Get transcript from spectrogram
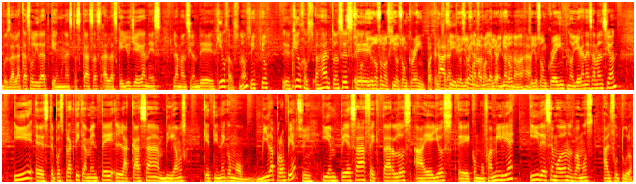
pues da la casualidad que en una de estas casas a las que ellos llegan es la mansión de Hill House, ¿no? Sí, Hill. Eh, Hill House, ajá, entonces... Sí, porque eh, ellos no son los Hill, son Crane. Para que no Ah, crean sí, que los ellos Crane, son la familia Crane, no, Hill. no, ajá. Ellos son Crane. no llegan a esa mansión y este pues prácticamente la casa digamos que tiene como vida propia Sí. y empieza a afectarlos a ellos eh, como familia y de ese modo nos vamos al futuro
